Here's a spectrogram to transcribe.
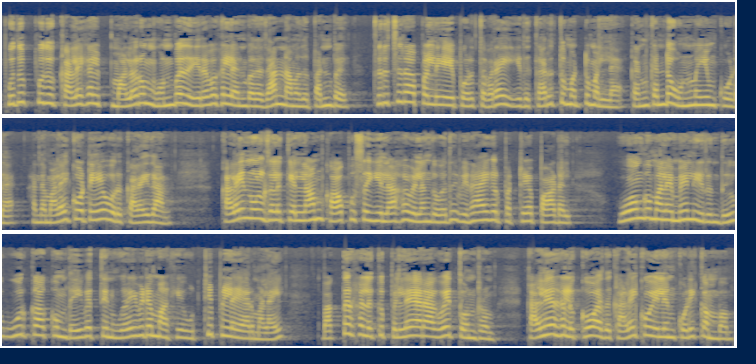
புது புது கலைகள் மலரும் ஒன்பது இரவுகள் என்பதுதான் நமது பண்பு. திருச்சிராப்பள்ளியை பொறுத்தவரை இது கருத்து மட்டுமல்ல கண்கண்ட உண்மையும் கூட. அந்த மலைக்கோட்டையே ஒரு கலைதான். கலை நூல்களுக்கெல்லாம் காப்பு செய்யலாக விளங்குவது விநாயகர் பற்றிய பாடல். ஓங்குமலை மேல் இருந்து ஊர்காக்கும் தெய்வத்தின் உறைவிடமாகிய உச்சி பிள்ளையார் மலை பக்தர்களுக்கு பிள்ளையாராகவே தோன்றும். கலைஞர்களுக்கோ அது கலைக்கோயிலின் கொடிக்கம்பம்.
